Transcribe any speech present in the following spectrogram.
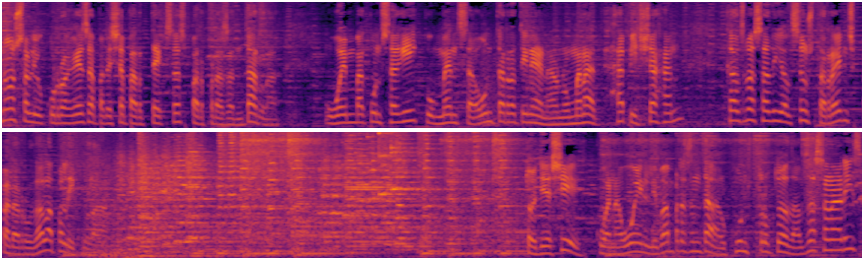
no se li ocorregués aparèixer per Texas per presentar-la. Wayne va aconseguir convèncer un terratinent anomenat Happy Shahan que els va cedir els seus terrenys per a rodar la pel·lícula. Tot i així, quan a Wayne li van presentar el constructor dels escenaris,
